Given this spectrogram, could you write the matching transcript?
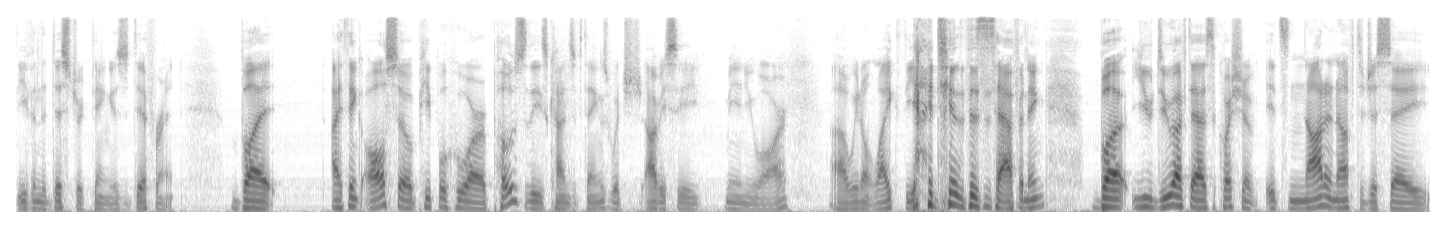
even the districting is different. But I think also people who are opposed to these kinds of things, which obviously me and you are, uh, we don't like the idea that this is happening, but you do have to ask the question of it's not enough to just say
